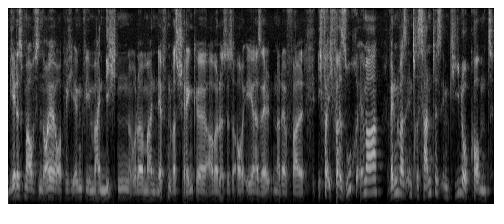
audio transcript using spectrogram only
jedes Mal aufs Neue, ob ich irgendwie meinen Nichten oder meinen Neffen was schenke, aber das ist auch eher seltener der Fall. Ich, ich versuche immer, wenn was Interessantes im Kino kommt,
